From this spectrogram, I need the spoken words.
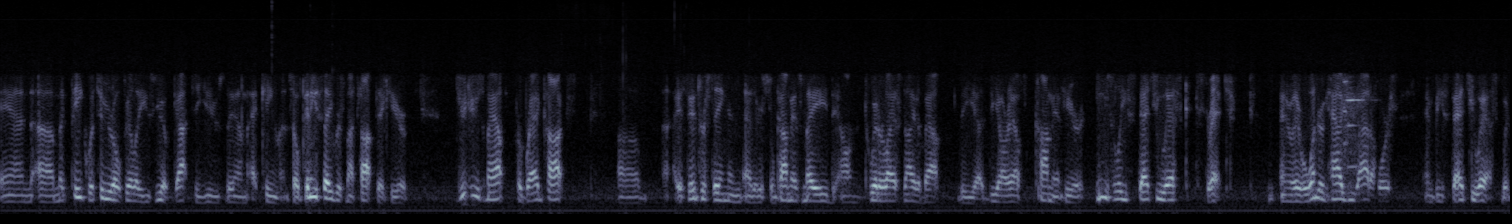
And uh, McPeek with two-year-old fillies, you have got to use them at Keeneland. So Penny Saver is my top pick here. Juju's Map for Brad Cox. Um, it's interesting, and, and, there's some comments made on Twitter last night about the uh, DRF comment here easily statuesque stretch. And they were wondering how you ride a horse and be statuesque. But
